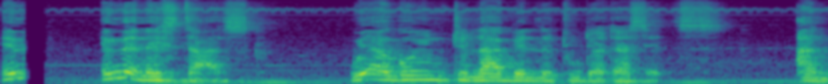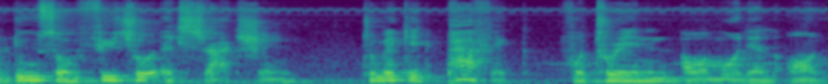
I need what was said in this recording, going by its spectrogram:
In, in the next task, we are going to label the two datasets and do some feature extraction to make it perfect for training our model on.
